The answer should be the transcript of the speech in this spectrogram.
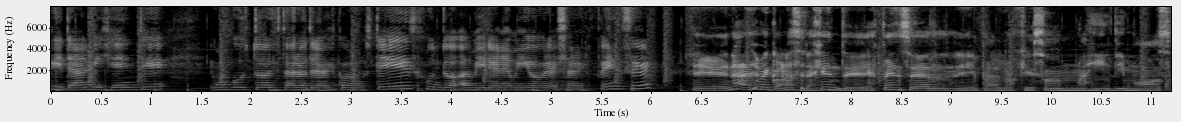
¿qué tal mi gente? Un gusto estar otra vez con ustedes junto a mi gran amigo Brian Spencer. Eh, nada, ya me conoce la gente. Spencer, eh, para los que son más íntimos,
